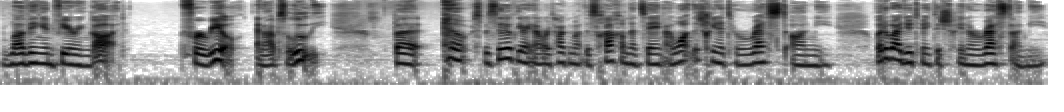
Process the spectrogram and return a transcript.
loving and fearing God, for real and absolutely. But specifically right now, we're talking about this chacham that's saying, I want the Shekhinah to rest on me. What do I do to make the Shekhinah rest on me?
